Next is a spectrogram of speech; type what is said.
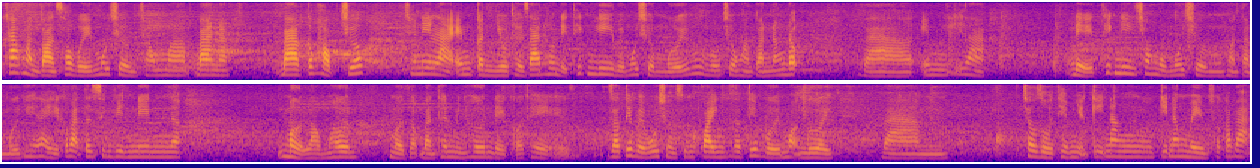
khác hoàn toàn so với môi trường trong à, 3 năm ba cấp học trước. Cho nên là em cần nhiều thời gian hơn để thích nghi với môi trường mới một môi trường hoàn toàn năng động. Và em nghĩ là để thích nghi trong một môi trường hoàn toàn mới như thế này thì các bạn tân sinh viên nên à, mở lòng hơn mở rộng bản thân mình hơn để có thể giao tiếp với môi trường xung quanh giao tiếp với mọi người. Và trau dồi thêm những kỹ năng kỹ năng mềm cho các bạn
